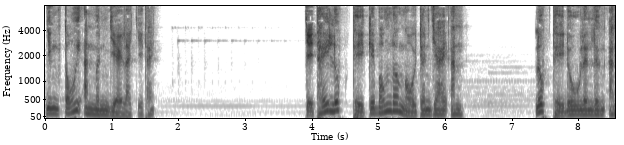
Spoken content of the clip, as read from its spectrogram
Nhưng tối anh Minh về là chị thấy. Chị thấy lúc thì cái bóng đó ngồi trên vai anh. Lúc thì đu lên lưng anh.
